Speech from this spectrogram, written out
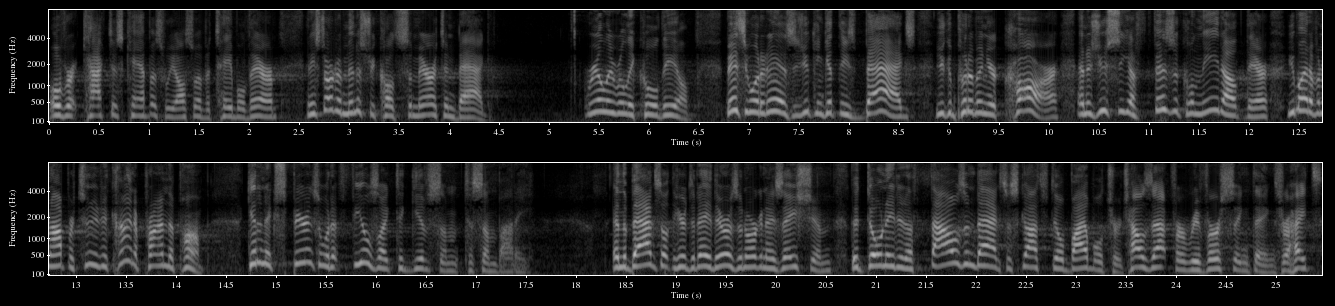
Over at Cactus Campus, we also have a table there. And he started a ministry called Samaritan Bag. Really, really cool deal. Basically, what it is, is you can get these bags, you can put them in your car, and as you see a physical need out there, you might have an opportunity to kind of prime the pump, get an experience of what it feels like to give some to somebody. And the bags out here today, there is an organization that donated a thousand bags to Scottsdale Bible Church. How's that for reversing things, right?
